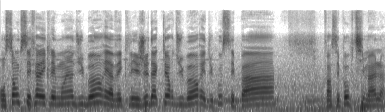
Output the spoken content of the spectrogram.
on sent que c'est fait avec les moyens du bord et avec les jeux d'acteurs du bord, et du coup, c'est pas. Enfin, c'est pas optimal.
